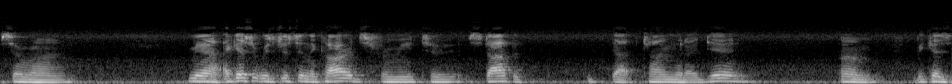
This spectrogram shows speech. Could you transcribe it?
so uh, yeah i guess it was just in the cards for me to stop at that time that i did um, because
